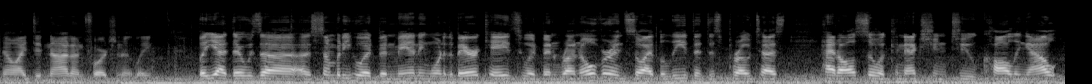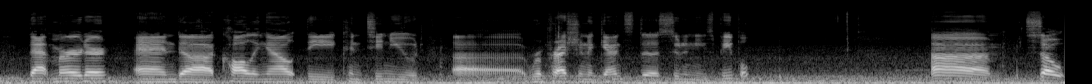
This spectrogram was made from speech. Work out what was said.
no, I did not, unfortunately. But yeah, there was a, a, somebody who had been manning one of the barricades who had been run over, and so I believe that this protest had also a connection to calling out that murder and uh, calling out the continued uh, repression against the Sudanese people. Um, so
